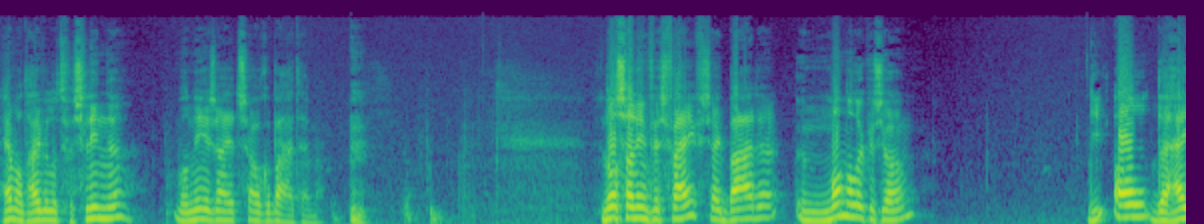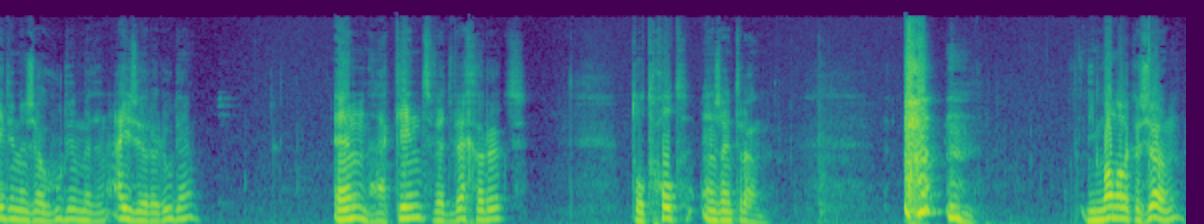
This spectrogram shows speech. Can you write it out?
Want hij wil het verslinden wanneer zij het zou gebaard hebben. En dan staat in vers 5: Zij baarden een mannelijke zoon, die al de heidenen zou hoeden met een ijzeren roede. En haar kind werd weggerukt tot God en zijn troon. Die mannelijke zoon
